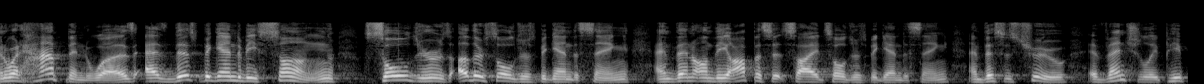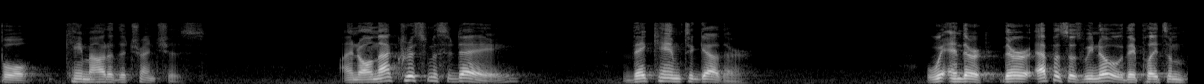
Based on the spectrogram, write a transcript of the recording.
And what happened was, as this began to be sung, soldiers, other soldiers began to sing, and then on the opposite side, soldiers began to sing. And this is true. Eventually, people came out of the trenches. And on that Christmas day, they came together. and there, there are episodes we know they played some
